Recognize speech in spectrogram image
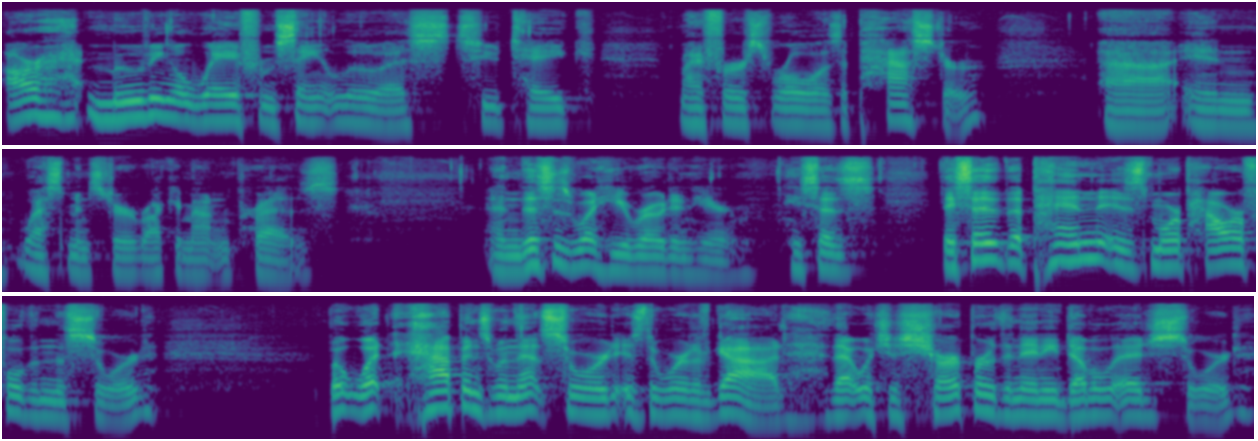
our moving away from St. Louis to take my first role as a pastor uh, in Westminster, Rocky Mountain Pres. And this is what he wrote in here. He says, They say that the pen is more powerful than the sword. But what happens when that sword is the word of God, that which is sharper than any double edged sword,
